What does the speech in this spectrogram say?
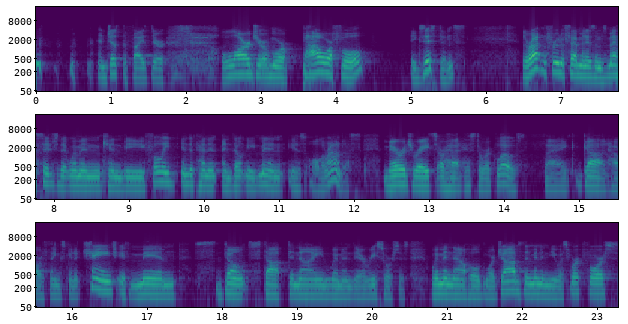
and justifies their larger, more powerful existence. The rotten fruit of feminism's message that women can be fully independent and don't need men is all around us. Marriage rates are at historic lows. Thank God. How are things going to change if men don't stop denying women their resources? Women now hold more jobs than men in the U.S. workforce.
